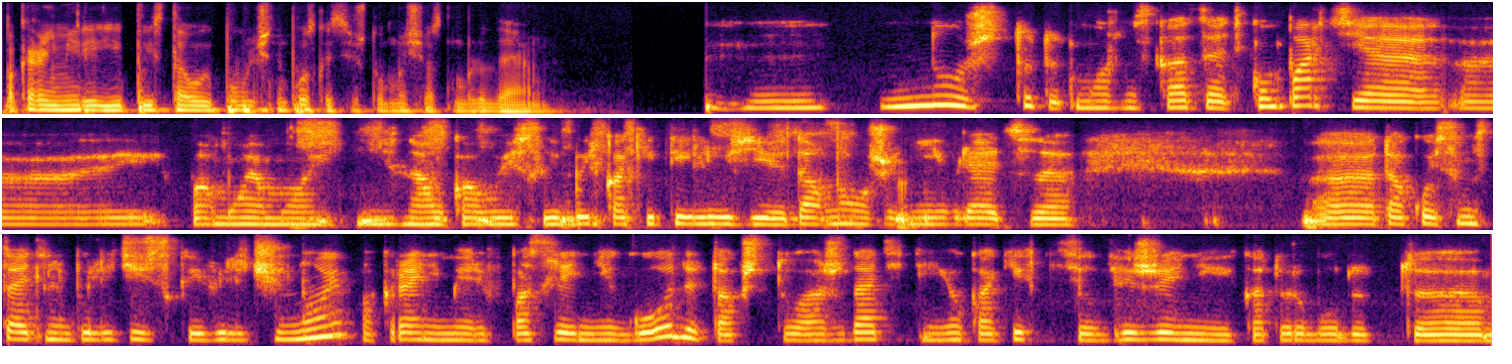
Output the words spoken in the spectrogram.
По крайней мере, и из того публичной плоскости, что мы сейчас наблюдаем. Ну, что тут можно сказать? Компартия, э, по-моему, не знаю, у кого, если были какие-то иллюзии, давно уже не является э, такой самостоятельной политической величиной, по крайней мере, в последние годы, так что ожидать от нее каких-то телодвижений, которые будут э,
